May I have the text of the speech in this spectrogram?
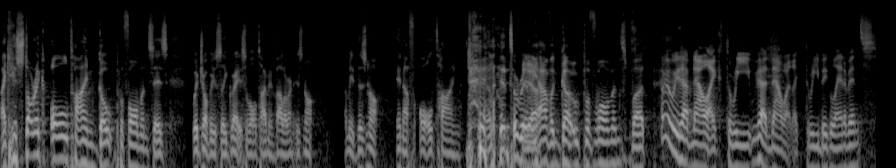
like historic all-time GOAT performances, which obviously greatest of all time in Valorant is not. I mean, there's not enough all-time to really, to really Yeah. have a GOAT performance, but I mean, we have now like three. We've had now what, like three big LAN events,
